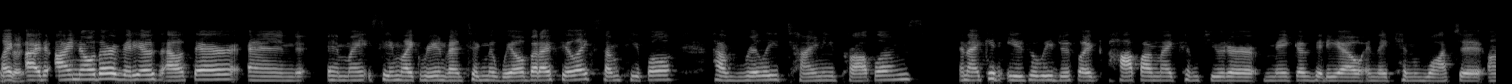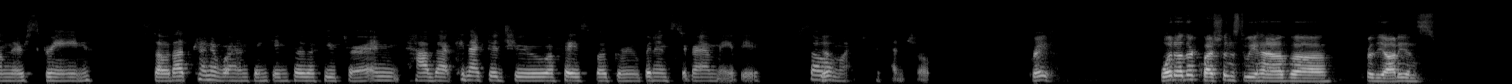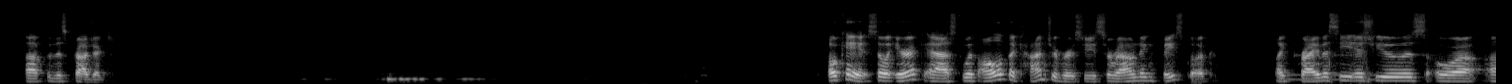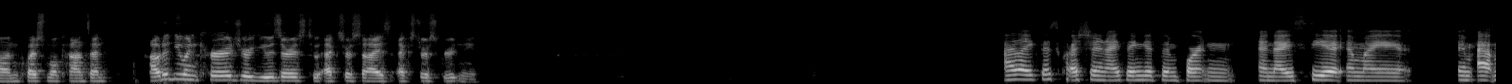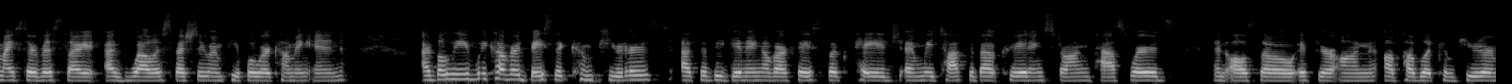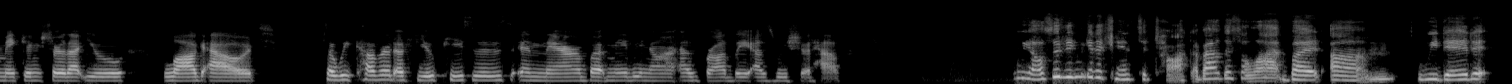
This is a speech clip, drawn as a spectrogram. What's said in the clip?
Like okay. I, I know there are videos out there and it might seem like reinventing the wheel, but I feel like some people have really tiny problems and I can easily just like hop on my computer, make a video, and they can watch it on their screen. So that's kind of what I'm thinking for the future and have that connected to a Facebook group and Instagram maybe. So much potential. Great. What other questions do we have uh, for the audience uh, for this project? Okay, so Eric asked, with all of the controversy surrounding Facebook, like privacy issues or unquestionable content, how did you encourage your users to exercise extra scrutiny? I like this question. I think it's important and I see it in my in, at my service site as well, especially when people were coming in. I believe we covered basic computers at the beginning of our Facebook page and we talked about creating strong passwords and also if you're on a public computer, making sure that you log out. So we covered a few pieces in there, but maybe not as broadly as we should have. We also didn't get a chance to talk about this a lot, but um, we did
